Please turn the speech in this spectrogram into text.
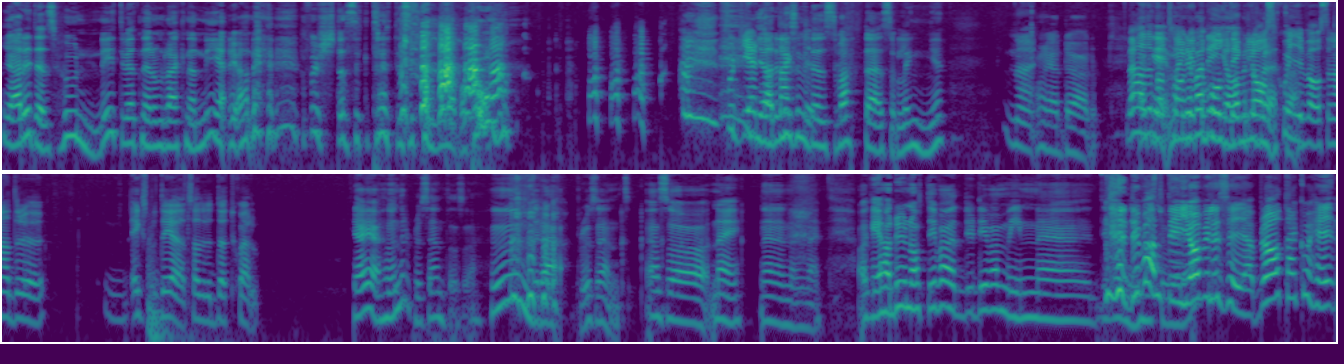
jag hade inte ens hunnit, du vet när de räknar ner. Jag hade första sek- 30 sekunderna bara boom. Fort Jag hade liksom inte hjärtattack. ens varit där så länge. Nej. Och jag dör. Det hade men bara tagit och hållit en glasskiva och sen hade du exploderat så hade du dött själv. Ja, ja, 100% alltså. 100%. alltså, nej, nej, nej, nej. nej. Okej, har du något? Det var, det var min... eh, Det var, min Det var allt det jag ville säga. Bra, tack och hej.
